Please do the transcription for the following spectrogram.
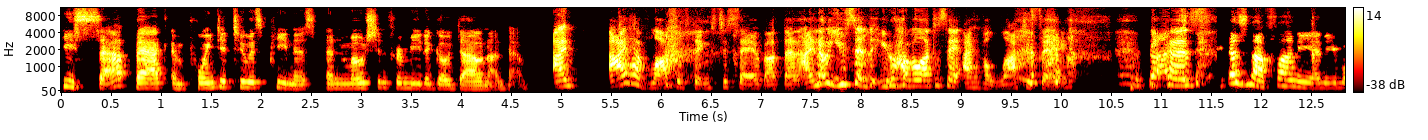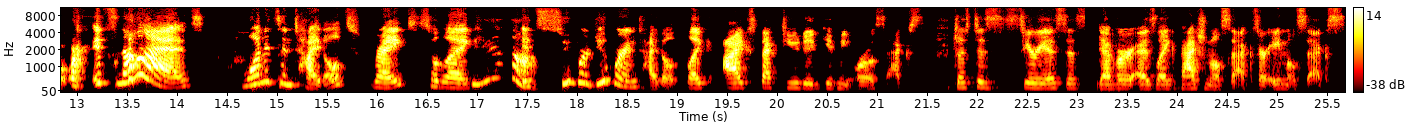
He sat back and pointed to his penis and motioned for me to go down on him. I'm I have lots of things to say about that. I know you said that you don't have a lot to say. I have a lot to say because That's not funny anymore. it's not. One, it's entitled, right? So like Yeah. it's super duper entitled. Like I expect you to give me oral sex, just as serious as endeavor as like vaginal sex or anal sex.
